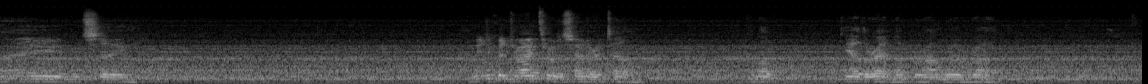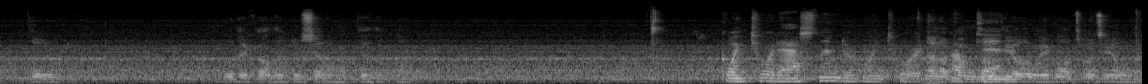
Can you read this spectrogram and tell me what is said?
I would say, I mean, you could drive through the center of town, come up the other end, up around where, uh, the, what they call that new center up there, that, uh, Going toward Ashland or going toward no, no, coming Upton, the other way, going towards the other way.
